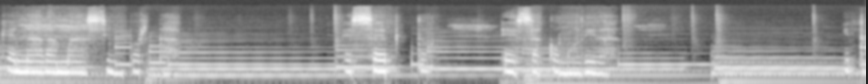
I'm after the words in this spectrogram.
que nada más importaba excepto esa comodidad. Y tú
